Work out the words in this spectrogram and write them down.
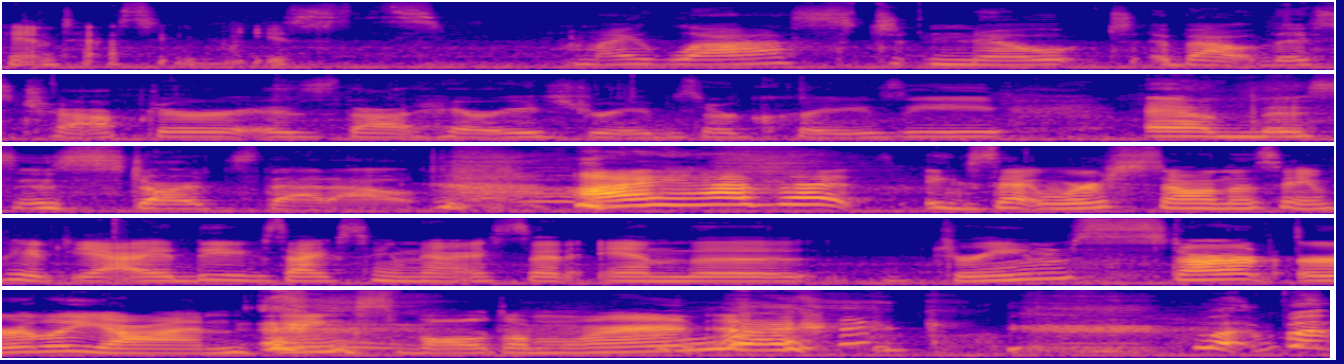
Fantastic Beasts. My last note about this chapter is that Harry's dreams are crazy, and this is starts that out. I had that exact. We're still on the same page. Yeah, I had the exact same note. I said, and the dreams start early on. Thanks, Voldemort. like, but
